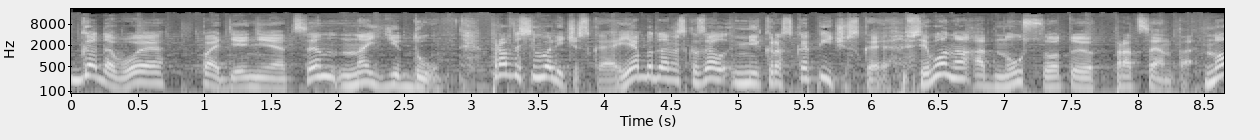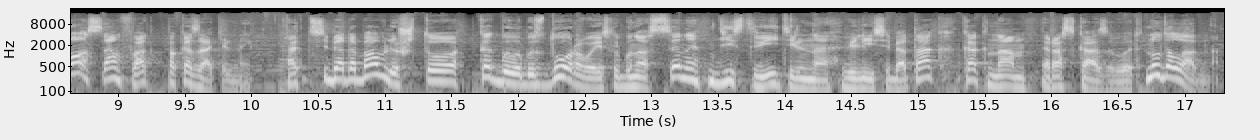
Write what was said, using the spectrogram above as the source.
годовое падение цен на еду. Правда символическое, я бы даже сказал микроскопическое, всего на одну сотую процента. Но сам факт показательный. От себя добавлю, что как было бы здорово, если бы у нас цены действительно вели себя так, как нам рассказывают. Ну да ладно.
